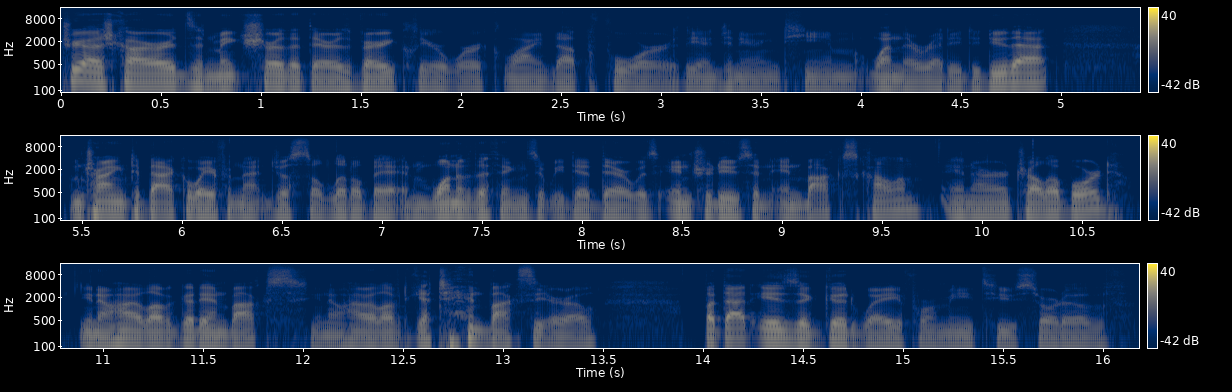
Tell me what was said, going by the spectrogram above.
triage cards and make sure that there is very clear work lined up for the engineering team when they're ready to do that. I'm trying to back away from that just a little bit. And one of the things that we did there was introduce an inbox column in our Trello board. You know how I love a good inbox, you know how I love to get to inbox zero. But that is a good way for me to sort of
